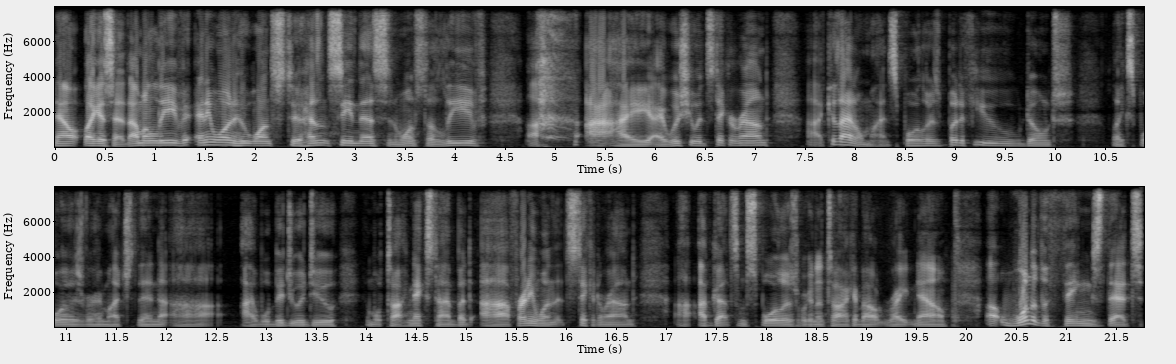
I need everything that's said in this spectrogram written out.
Now, like I said, I'm going to leave anyone who wants to hasn't seen this and wants to leave. Uh, I I wish you would stick around because uh, I don't mind spoilers. But if you don't like spoilers very much, then uh, I will bid you adieu and we'll talk next time. But uh, for anyone that's sticking around, uh, I've got some spoilers we're going to talk about right now. Uh, one of the things that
